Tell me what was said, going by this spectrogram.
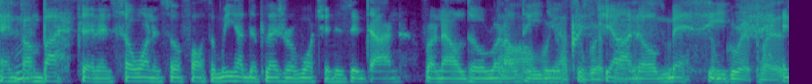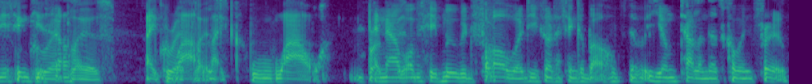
and. Van Basten and so on and so forth. And we had the pleasure of watching Zidane, Ronaldo, Oh, Ronaldinho, great Cristiano. Messi, some great players, and you think to yourself, players, like great wow, players. like wow. Bro- and now, obviously, moving forward, you've got to think about the young talent that's coming through,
